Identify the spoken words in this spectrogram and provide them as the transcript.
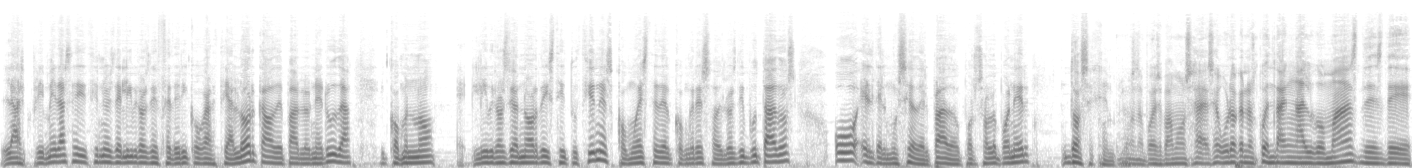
las primeras ediciones de libros de Federico García Lorca o de Pablo Neruda, y como no, eh, libros de honor de instituciones como este del Congreso de los Diputados o el del Museo del Prado, por solo poner dos ejemplos. Bueno, pues vamos a, seguro que nos cuentan algo más desde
